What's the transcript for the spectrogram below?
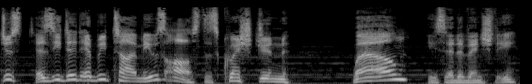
just as he did every time he was asked this question. Well, he said eventually,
